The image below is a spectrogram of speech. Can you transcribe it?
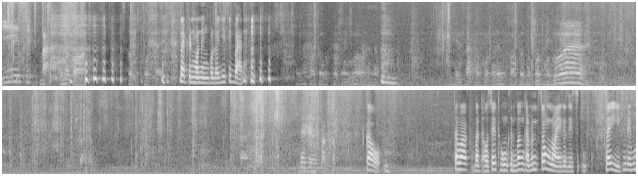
ยี่สิบบาทผมมาขอต้นโคตรใจได้เป็นหมอหนึ่งพุ่นละ20บาท ผมมาขอต้นโคตรให้ง่วงมาทำครับเห็นตักกับโคตรมาเล่นขอต้นโคตรให้ง่วงยี่สิบบาทครับได้แค่ปักครับ เก้าแต่ว่าบัดเอาใส่ถุงขึ้นเบิ่งคันมันส่งหน่อยก็สิใส่อีกได้บ่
